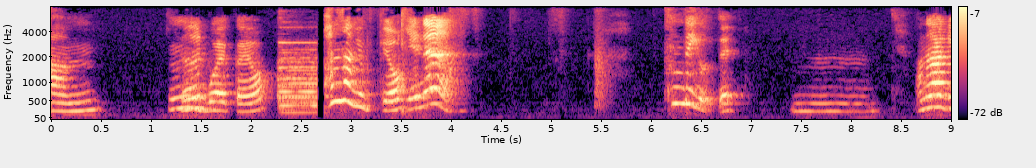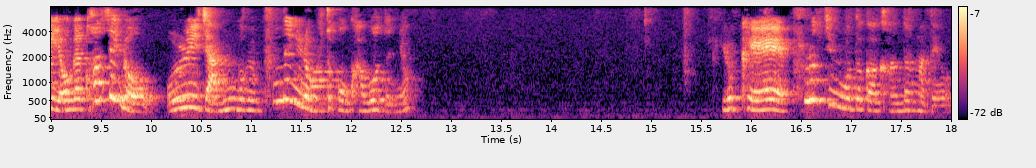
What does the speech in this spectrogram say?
그 다음 응? 음, 뭐 할까요? 환상해 볼게요. 얘는 풍뎅이 어때? 음, 만약에 여기에 concept이 어- 어울리지 않는 거면 풍뎅이로 무조건 가거든요. 이렇게 floating mode가 가능하대요.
